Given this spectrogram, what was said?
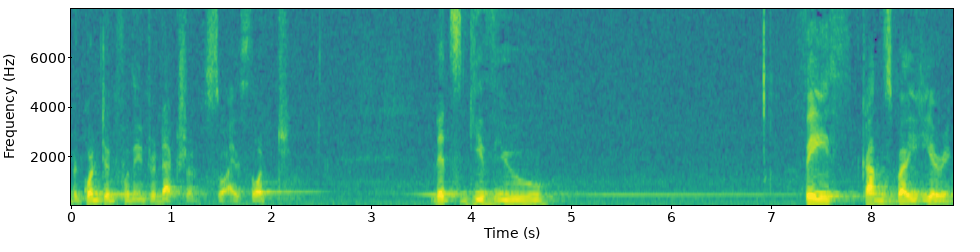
the content for the introduction. So I thought, let's give you faith comes by hearing.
